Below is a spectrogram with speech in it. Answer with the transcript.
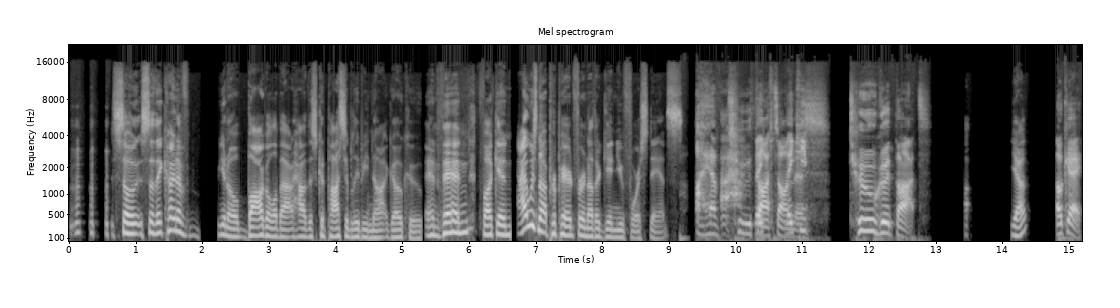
so so they kind of you know boggle about how this could possibly be not Goku, and then fucking I was not prepared for another Ginyu Force dance. I have Ah, two they- thoughts on they keep- this. Two good thoughts. Yeah. Okay.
